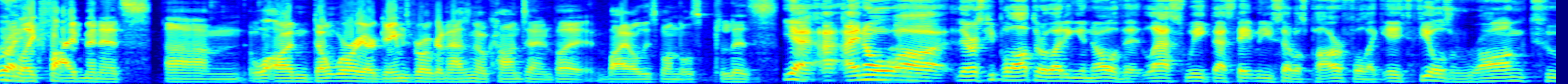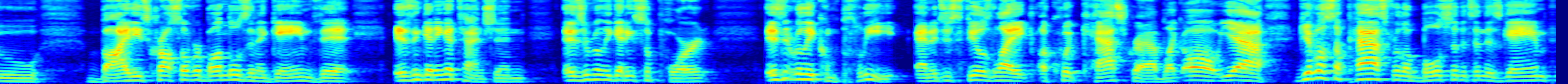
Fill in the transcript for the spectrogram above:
right. like five minutes. Um, well, on don't worry, our games broken has no content, but buy all these bundles, please. Yeah, I, I know. Um, uh, there's people out there letting you know that last week that statement you said was powerful. Like it feels wrong to buy these crossover bundles in a game that isn't getting attention, isn't really getting support. Isn't really complete, and it just feels like a quick cash grab. Like, oh yeah, give us a pass for the bullshit that's in this game.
